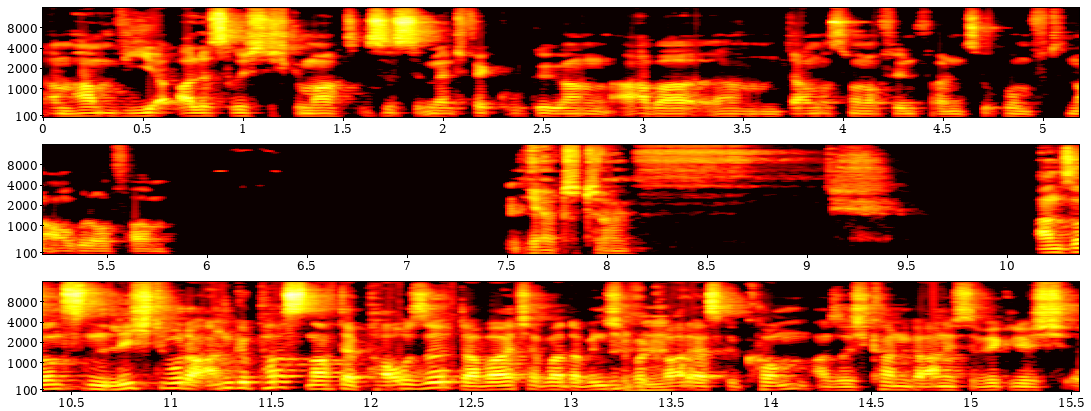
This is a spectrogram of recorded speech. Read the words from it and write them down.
ähm, haben wir alles richtig gemacht. Es ist im Endeffekt gut gegangen, aber ähm, da muss man auf jeden Fall in Zukunft ein Auge drauf haben. Ja, total. Ansonsten Licht wurde angepasst nach der Pause. Da war ich aber, da bin ich mhm. aber gerade erst gekommen. Also ich kann gar nicht so wirklich. Äh,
